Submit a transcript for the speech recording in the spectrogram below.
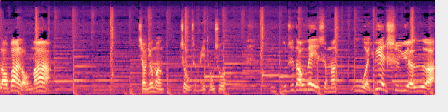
老爸老妈，小牛猛皱着眉头说：“不知道为什么我越吃越饿。”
